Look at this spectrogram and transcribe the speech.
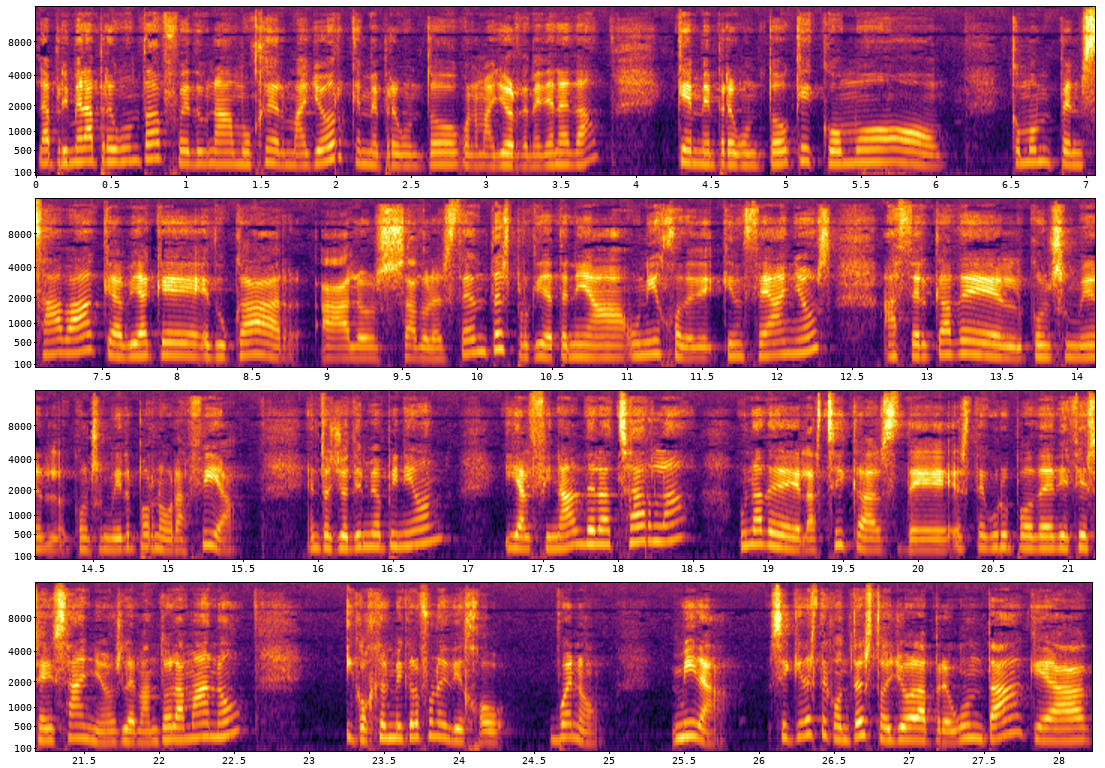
la primera pregunta fue de una mujer mayor que me preguntó, bueno, mayor de mediana edad, que me preguntó cómo, cómo pensaba que había que educar a los adolescentes, porque ella tenía un hijo de 15 años, acerca del consumir, consumir pornografía. Entonces yo di mi opinión y al final de la charla, una de las chicas de este grupo de 16 años levantó la mano y cogió el micrófono y dijo, bueno, mira, si quieres te contesto yo a la pregunta que ha,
